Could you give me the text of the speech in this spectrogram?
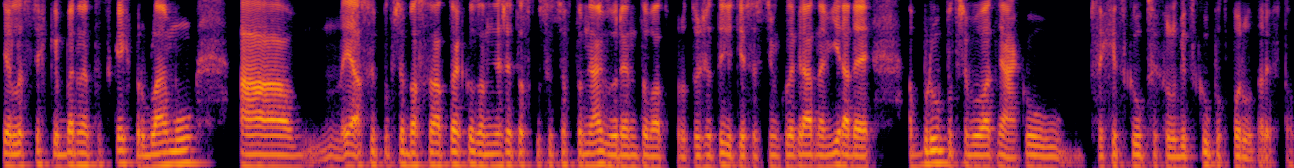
těchto z těch kybernetických problémů a je asi potřeba se na to jako zaměřit a zkusit se v tom nějak zorientovat, protože ty děti se s tím kolikrát neví rady a budou potřebovat nějakou psychickou, psychologickou podporu tady v tom.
